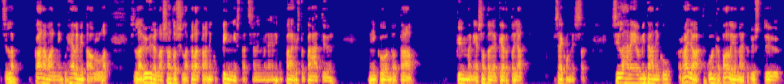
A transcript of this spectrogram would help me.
sillä kanavan niin kuin helmitaululla, sillä yhdellä satosilla pelataan niin kuin pingistä, että sillä menee niin kuin päädystä päätyyn niin kuin, tota, kymmeniä, satoja kertoja sekunnissa. Sillähän ei ole mitään niin kuin, rajaa, että kuinka paljon näitä pystyy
